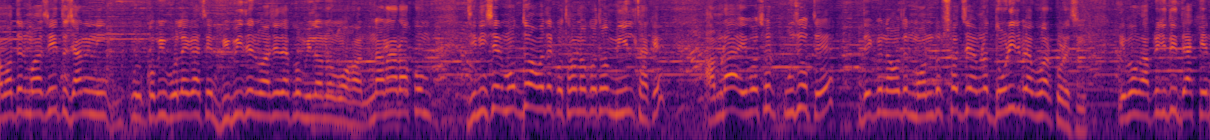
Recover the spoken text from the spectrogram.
আমাদের মাঝেই তো জানেনই, কবি বলে গেছেন বিবিধের মাঝে দেখো মিলন মহান। নানা রকম জিনিসের মধ্যেও আমাদের কোথাও না কোথাও মিল থাকে। আমরা এবছর পুজোতে দেখবেন আমাদের মণ্ডপ সজ্জায় আমরা দড়ির ব্যবহার করেছি। এবং আপনি যদি দেখেন,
